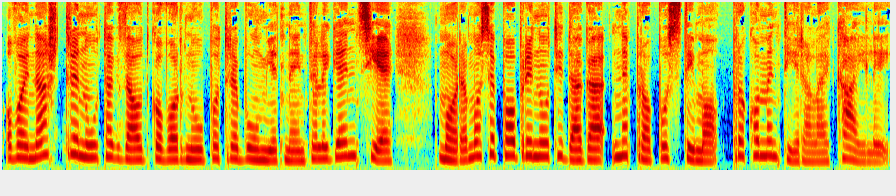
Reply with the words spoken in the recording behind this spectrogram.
Ovo je naš trenutak za odgovornu upotrebu umjetne inteligencije. Moramo se pobrinuti da ga ne propustimo, prokomentirala je Kylie.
